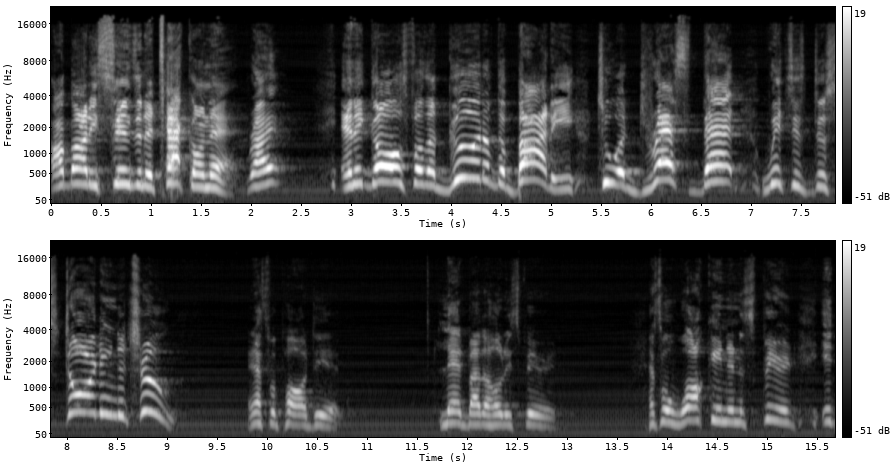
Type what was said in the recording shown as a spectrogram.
Our body sends an attack on that, right? And it goes for the good of the body to address that which is distorting the truth. And that's what Paul did, led by the Holy Spirit. That's what walking in the Spirit, it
